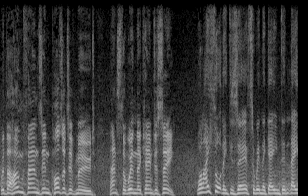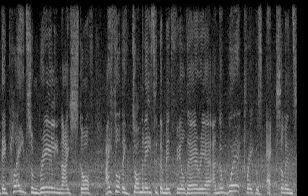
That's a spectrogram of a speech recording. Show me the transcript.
with the home fans in positive mood. That's the win they came to see. Well, I thought they deserved to win the game, didn't they? They played some really nice stuff. I thought they dominated the midfield area and the work rate was excellent.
